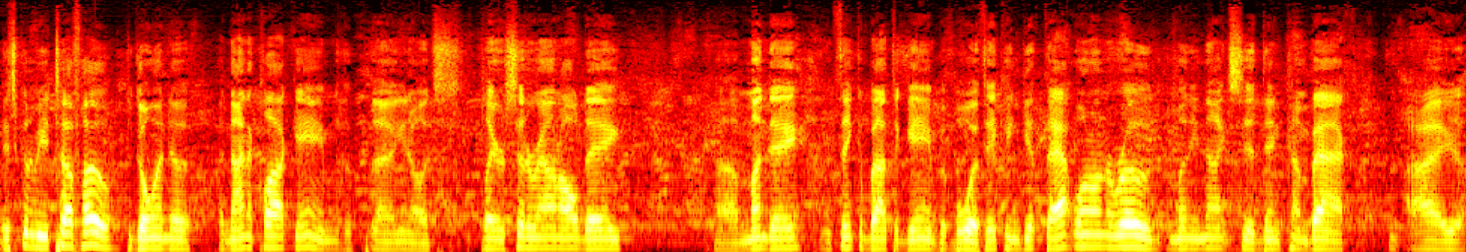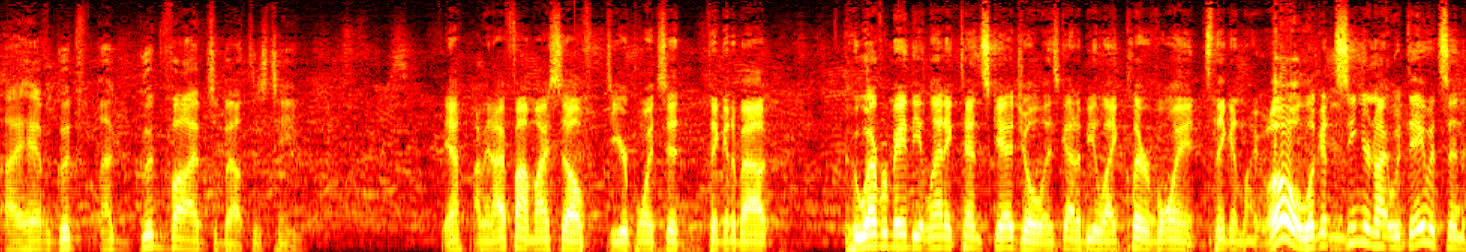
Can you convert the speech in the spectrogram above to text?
it's going to be a tough hoe to go into a nine o'clock game. Uh, you know, it's players sit around all day uh, Monday and think about the game. But boy, if they can get that one on the road Monday night, Sid, then come back, I I have good uh, good vibes about this team. Yeah, I mean, I found myself, to your point, Sid, thinking about whoever made the Atlantic 10 schedule has got to be like clairvoyant, thinking like, "Oh, look at senior night with Davidson."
